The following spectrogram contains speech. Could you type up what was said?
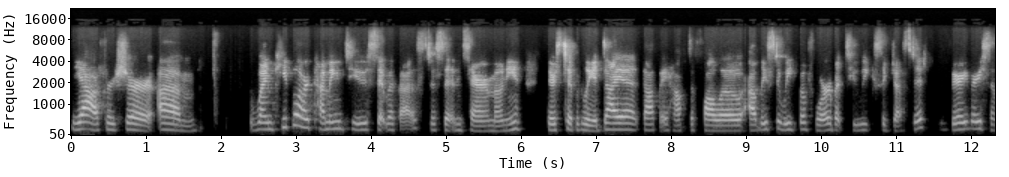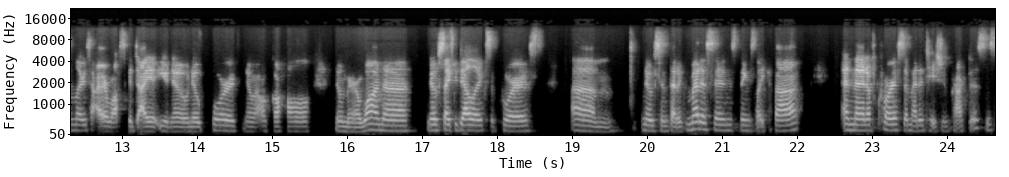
Yeah for sure. Um when people are coming to sit with us to sit in ceremony, there's typically a diet that they have to follow at least a week before, but two weeks suggested. Very, very similar to ayahuasca diet, you know, no pork, no alcohol, no marijuana, no psychedelics, of course, um, no synthetic medicines, things like that. And then, of course, a meditation practice is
